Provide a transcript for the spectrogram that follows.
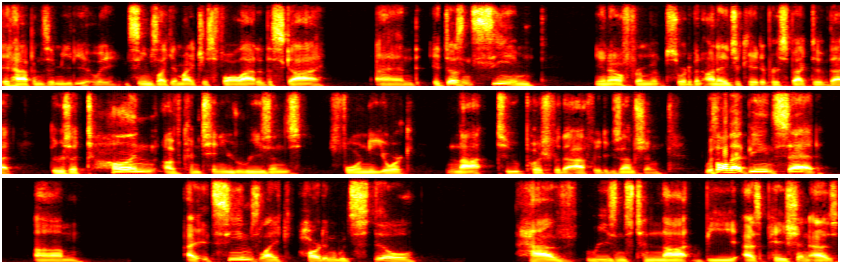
it happens immediately. It seems like it might just fall out of the sky. And it doesn't seem, you know, from sort of an uneducated perspective, that there's a ton of continued reasons for New York not to push for the athlete exemption with all that being said, um, I, it seems like Harden would still have reasons to not be as patient as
